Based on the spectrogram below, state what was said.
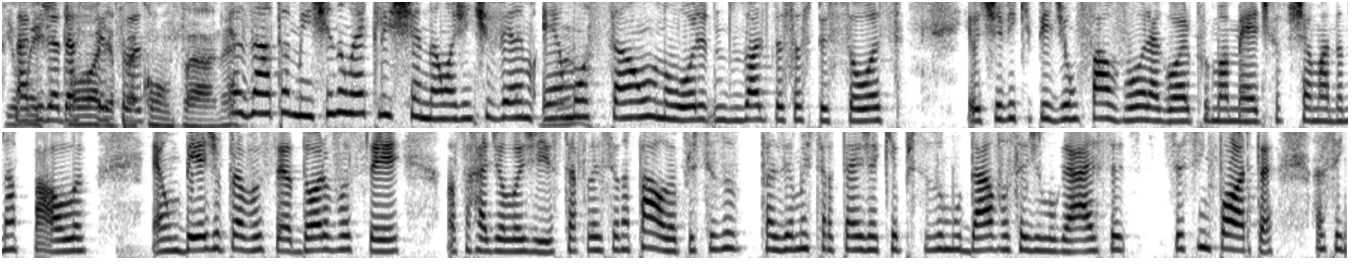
Tem na vida das história pra pessoas. contar, né? Exatamente, não é clichê, não. A gente vê Não é? emoção no olho, nos olhos dessas pessoas. Eu tive que pedir um favor agora para uma médica chamada Ana Paula. É um beijo para você, adoro você, nossa radiologista. Eu falei assim, Ana Paula, eu preciso fazer uma estratégia aqui, eu preciso mudar você de lugar. Você se importa? Assim,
